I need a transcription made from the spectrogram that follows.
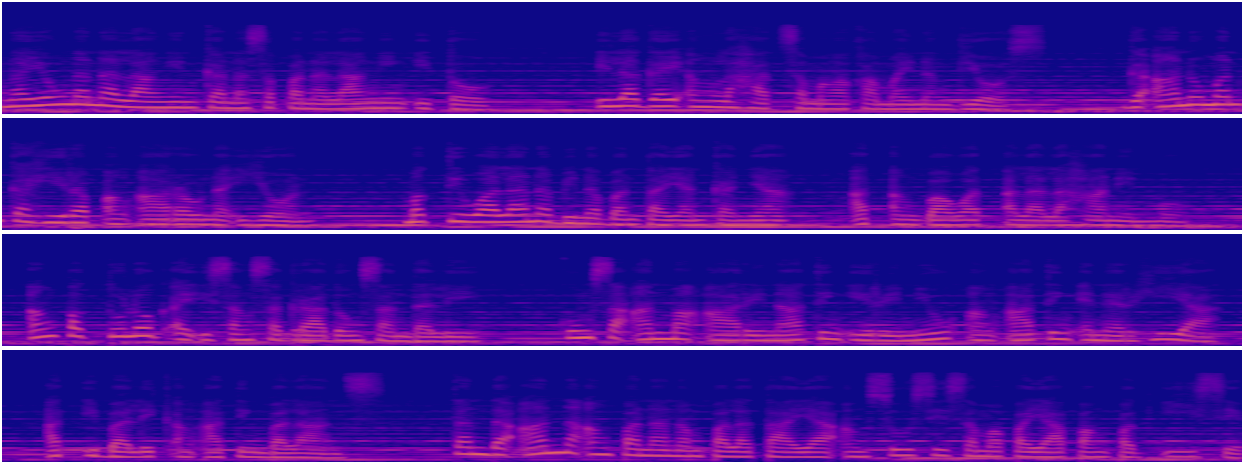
Ngayong nanalangin ka na sa panalangin ito, ilagay ang lahat sa mga kamay ng Diyos. Gaano man kahirap ang araw na iyon, magtiwala na binabantayan ka niya at ang bawat alalahanin mo. Ang pagtulog ay isang sagradong sandali, kung saan maaari nating i-renew ang ating enerhiya at ibalik ang ating balance. Tandaan na ang pananampalataya ang susi sa mapayapang pag-iisip.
